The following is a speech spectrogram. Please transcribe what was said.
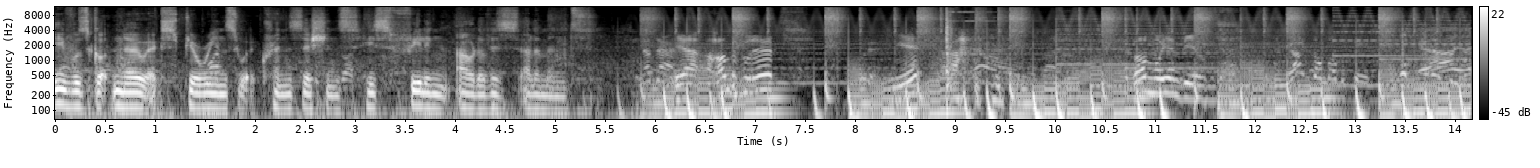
Ivo's got no experience with transitions. He's feeling out of his element. Ja, handen vooruit. Yes. Wel mooi in beeld. Ah,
